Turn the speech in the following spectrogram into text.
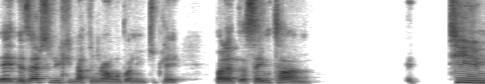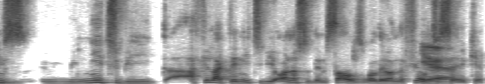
There's absolutely nothing wrong with wanting to play. But at the same time, teams we need to be. I feel like they need to be honest with themselves while they're on the field yeah. to say, okay,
